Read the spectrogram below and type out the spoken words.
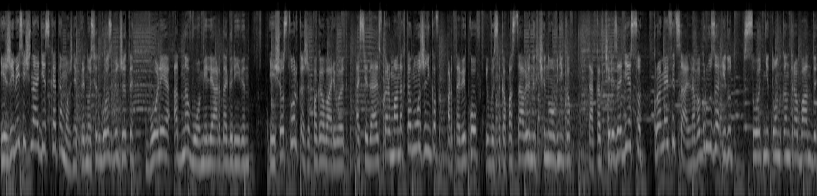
Ежемесячно Одесская таможня приносит госбюджеты более 1 миллиарда гривен. Еще столько же, поговаривают, оседает в карманах таможенников, портовиков и высокопоставленных чиновников, так как через Одессу, кроме официального груза, идут сотни тонн контрабанды,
